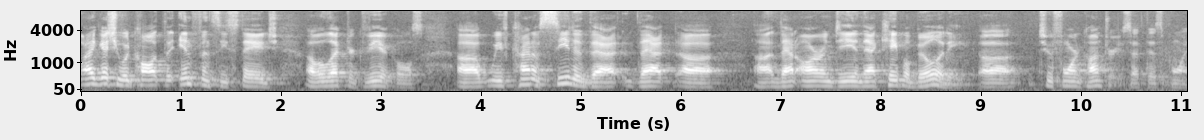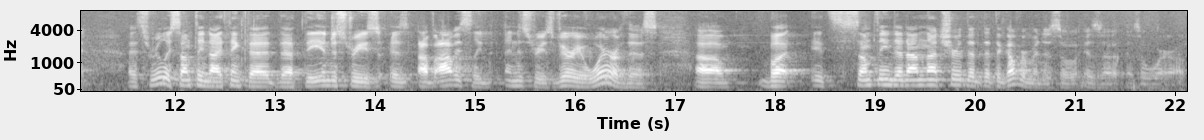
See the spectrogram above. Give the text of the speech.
I guess you would call it the infancy stage of electric vehicles. Uh, we've kind of ceded that, that uh, uh, that R&D and that capability uh, to foreign countries at this point. It's really something I think that, that the industry is, obviously industry is very aware of this. Uh, but it's something that I'm not sure that, that the government is, a- is, a- is aware of.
